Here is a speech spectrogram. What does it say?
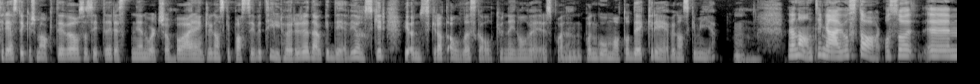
tre stykker som er aktive, og så sitter resten i en workshop og er egentlig ganske passive tilhørere. Det er jo ikke det vi ønsker. Vi ønsker at alle skal kunne involveres på en, på en god måte, og det krever ganske mye. Mm. Men en annen ting er jo å starte også um,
